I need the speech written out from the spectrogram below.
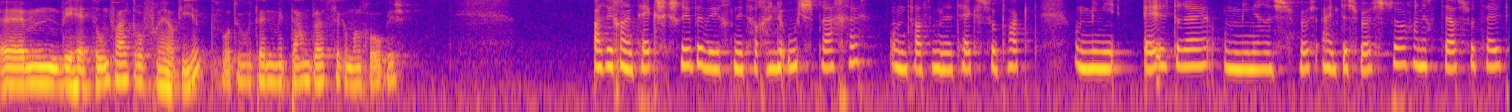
Ähm, wie hat das Umfeld darauf reagiert, wo du dann mit dem plötzlich einmal gekommen bist? Also ich habe einen Text geschrieben, weil ich es nicht aussprechen konnte und habe es in einen Text verpackt. Und meine Eltern und meine Schwester, eine Schwester habe ich es zuerst erzählt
